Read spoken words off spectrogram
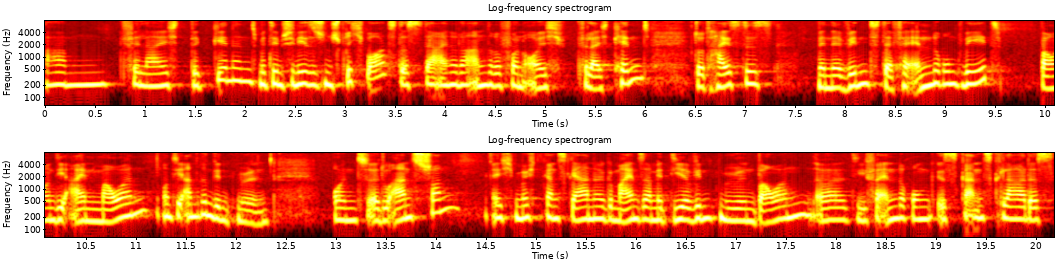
Ähm, vielleicht beginnend mit dem chinesischen Sprichwort, das der ein oder andere von euch vielleicht kennt. Dort heißt es, wenn der Wind der Veränderung weht, bauen die einen Mauern und die anderen Windmühlen. Und äh, du ahnst schon, ich möchte ganz gerne gemeinsam mit dir Windmühlen bauen. Äh, die Veränderung ist ganz klar, dass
